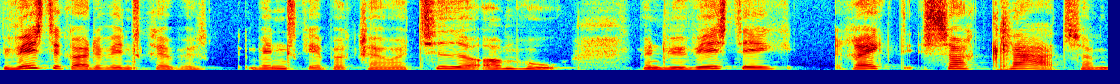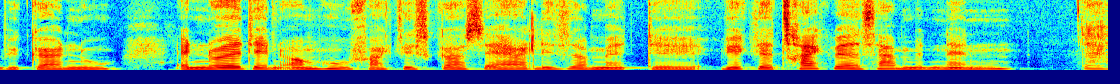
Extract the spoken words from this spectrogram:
vi vidste godt, at venskaber, venskaber kræver tid og omhu, men vi vidste ikke rigtig så klart, som vi gør nu, at noget af den omhu faktisk også er ligesom at øh, virkelig at trække vejret sammen med den anden. Ja.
